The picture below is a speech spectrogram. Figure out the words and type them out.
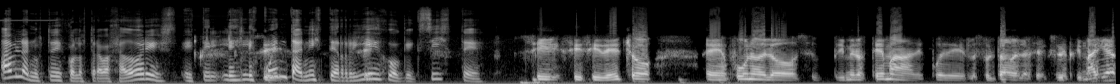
¿Hablan ustedes con los trabajadores? Este, ¿Les, les cuentan este riesgo que existe? Sí, sí, sí. De hecho, eh, fue uno de los primeros temas después del resultado de las elecciones primarias.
